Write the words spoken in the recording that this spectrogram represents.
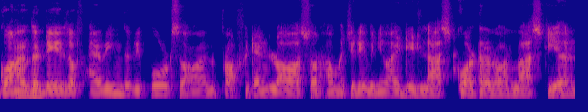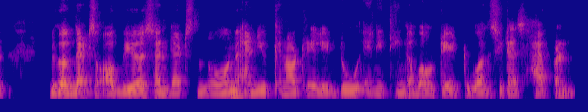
Gone are the days of having the reports on profit and loss or how much revenue I did last quarter or last year, because that's obvious and that's known, and you cannot really do anything about it once it has happened.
